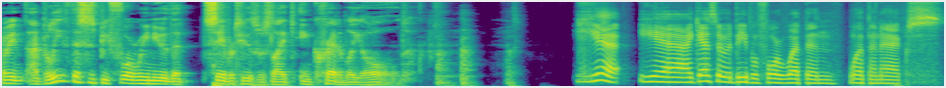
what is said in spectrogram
I mean, I believe this is before we knew that Sabretooth was like incredibly old. Yeah, yeah, I guess it would be before Weapon Weapon X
